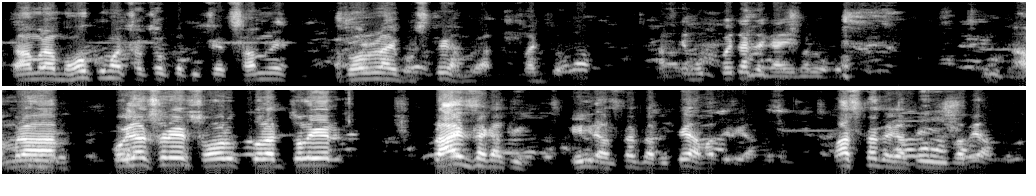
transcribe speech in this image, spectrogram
তা আমরা মহকুমা শাসক অফিসের সামনে দরলায় বসতে আমরা বাধ্য। আমরা কৈলাসরের শহর উত্তরাঞ্চলের প্রায় জায়গাতেই এই রাস্তার দাবিতে আমাদের পাঁচটা জায়গাতে এইভাবে আন্দোলন।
